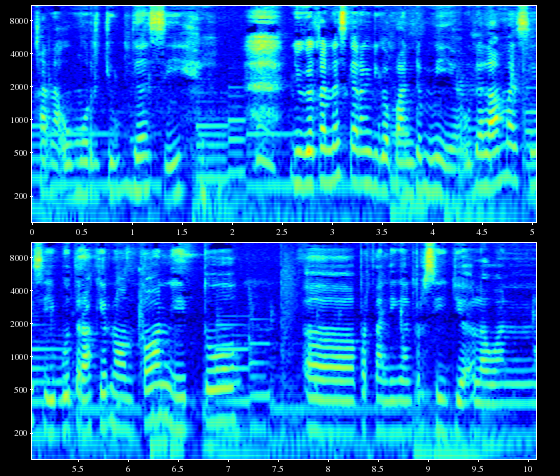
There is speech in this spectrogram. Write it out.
Karena umur juga sih. Juga karena sekarang juga pandemi ya. Udah lama sih si ibu terakhir nonton itu uh, pertandingan Persija lawan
